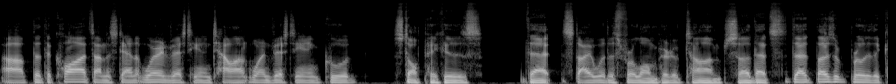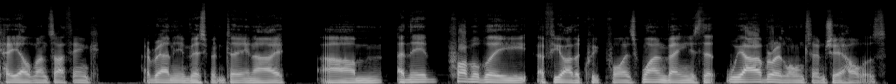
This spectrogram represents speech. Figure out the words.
uh, that the clients understand that we're investing in talent, we're investing in good stock pickers, that stay with us for a long period of time. So that's that. Those are really the key elements I think around the investment DNA. Um, and then probably a few other quick points. One being is that we are very long term shareholders.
